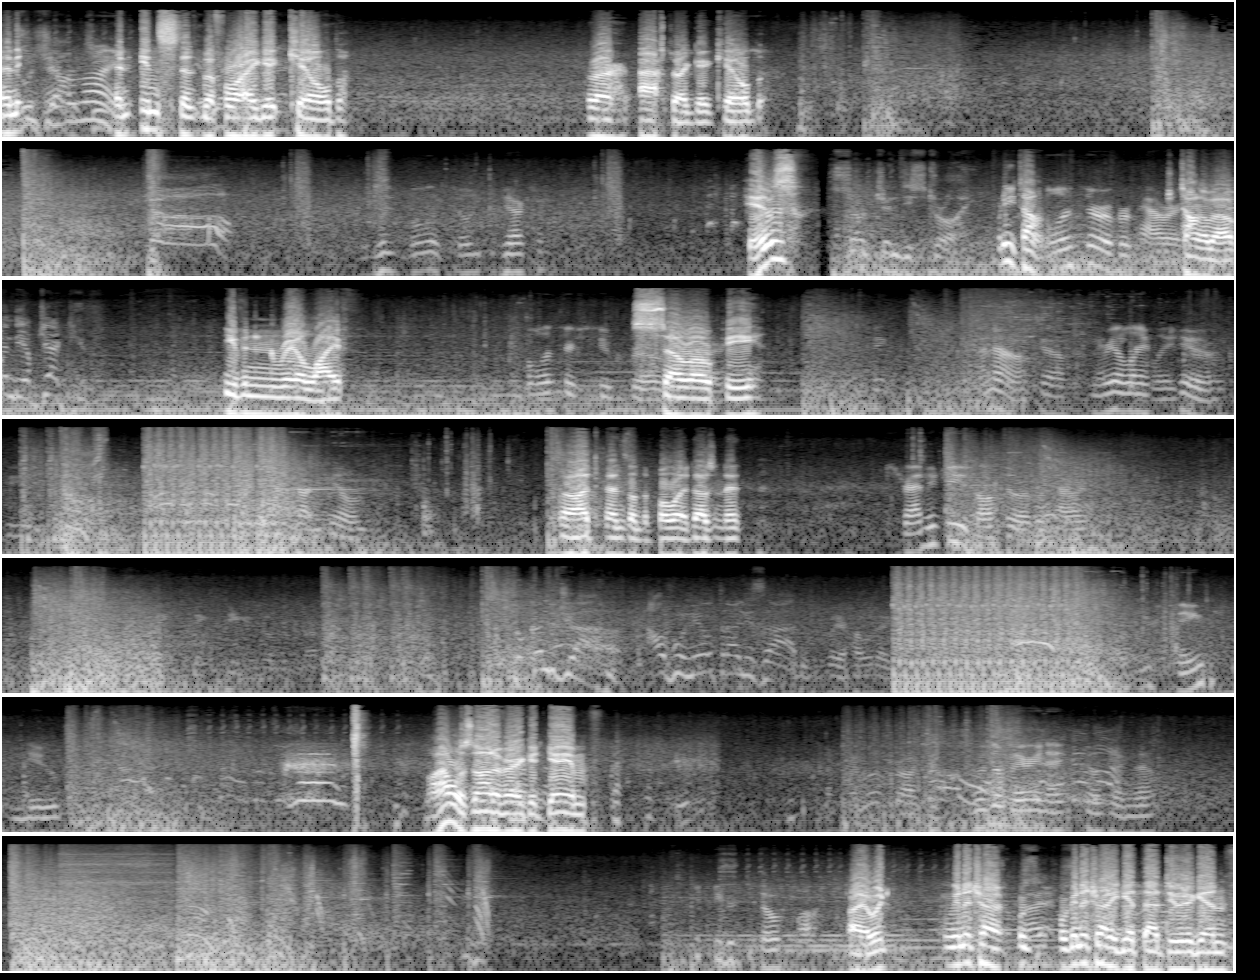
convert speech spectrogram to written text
an, an instant before I get killed. Or after I get killed. Is? His? Search and destroy. What are you talking? Bullets are overpowered. What are you talking about? Even in real life. Bullets are super. So OP. I know. In real life too not kill him. Well, it depends on the bullet, doesn't it? Strategy is also overpowered. Tocando. Alvo neutralizado. You noob. Well, that was not a very good game. It was a very nice kill game, though. Alright, we're, we're gonna try we're, we're gonna try to get that dude again.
